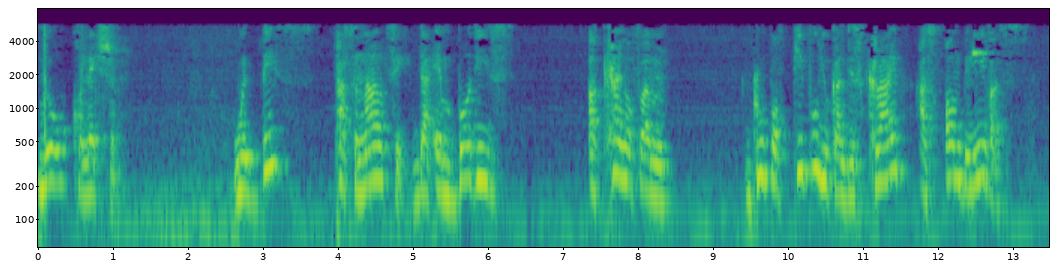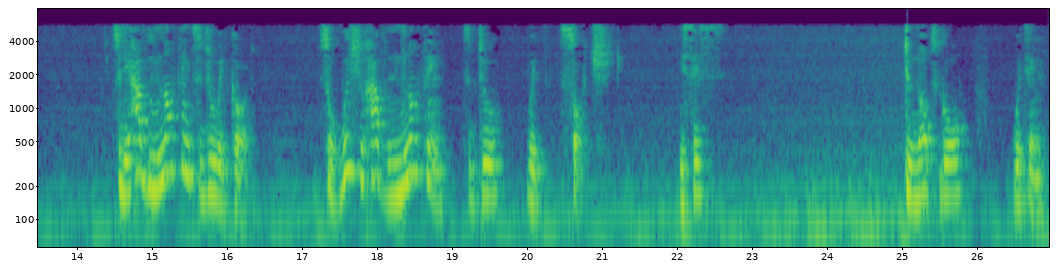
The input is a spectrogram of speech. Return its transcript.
no connection with this personality that embodies a kind of um, group of people you can describe as unbelievers. So they have nothing to do with God. So we should have nothing to do with such. He says, do not go with him,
